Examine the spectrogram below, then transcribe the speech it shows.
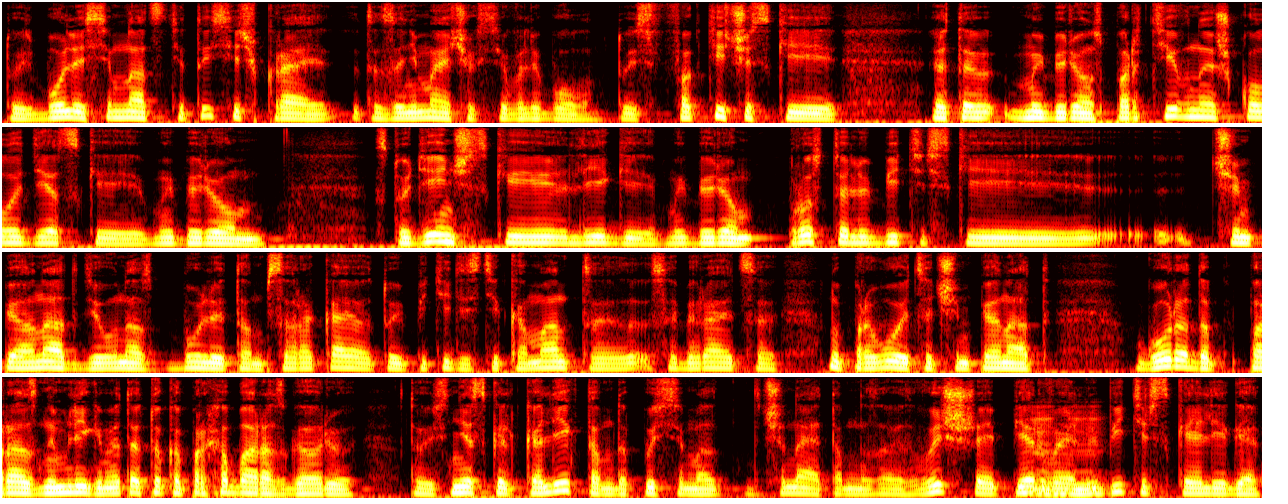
То есть более 17 тысяч в крае это занимающихся волейболом. То есть фактически это мы берем спортивные школы детские, мы берем студенческие лиги, мы берем просто любительский чемпионат, где у нас более там 40, а то и 50 команд э, собирается, ну, проводится чемпионат города по разным лигам. Это только про Хабаровск говорю. То есть несколько лиг, там, допустим, начиная там называется высшая, первая, угу. любительская лига.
